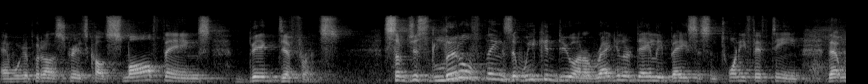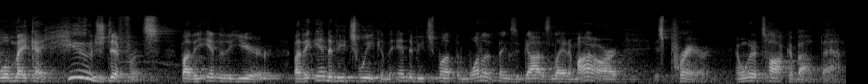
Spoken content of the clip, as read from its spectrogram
And we're going to put it on the screen. It's called Small Things, Big Difference. Some just little things that we can do on a regular daily basis in 2015 that will make a huge difference by the end of the year, by the end of each week, and the end of each month. And one of the things that God has laid in my heart is prayer. And we're going to talk about that.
